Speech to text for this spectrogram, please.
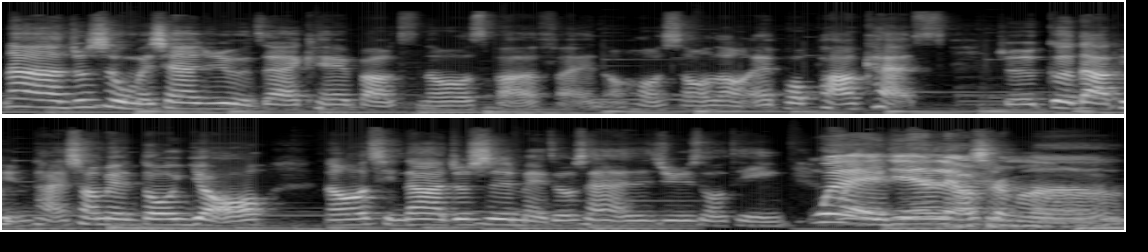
那就是我们现在就有在 KBox，然后 Spotify，然后 s o u n Apple Podcast，就是各大平台上面都有。然后请大家就是每周三还是继续收听。喂今天聊什么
